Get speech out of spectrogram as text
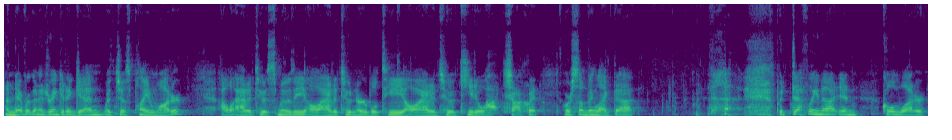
I'm never going to drink it again with just plain water. I'll add it to a smoothie, I'll add it to an herbal tea, I'll add it to a keto hot chocolate or something like that. but definitely not in cold water.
